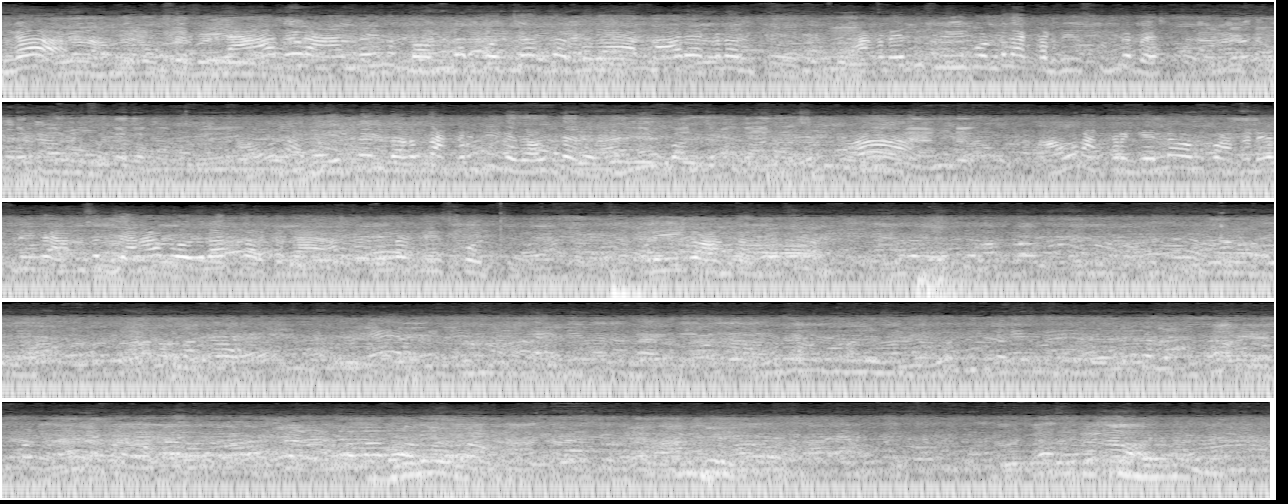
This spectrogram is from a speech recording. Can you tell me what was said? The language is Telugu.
ఇంకా యాభై ఆన్లైన్ తొందరకి వచ్చేస్తారు కదా కారు ఎక్కడానికి అక్కడ వెళ్ళి ఫ్రీగా ఉంటుంది అక్కడ తీసుకుంటే బెస్ట్ అయిపోయిన తర్వాత అక్కడికి కదా వెళ్తారు. అవును అక్కడికి వెళ్ళి అనుకో అక్కడే ఫ్రీగా అందరు జనాభా వదిలేస్తారు కదా అక్కడికి వెళ్ళి తీసుకోవచ్చు ఫ్రీగా ఉంటుంది. Thank you.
